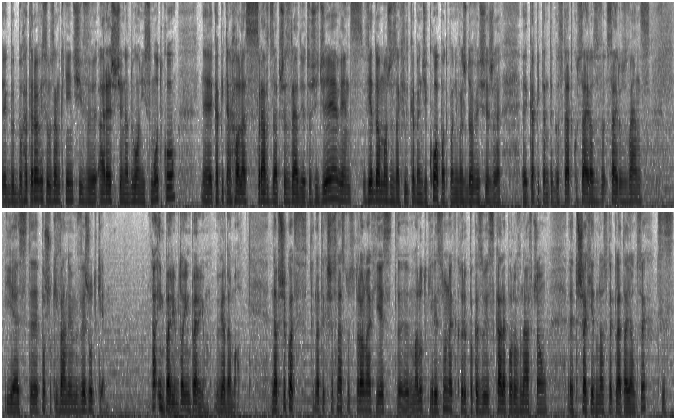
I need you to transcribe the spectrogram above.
jakby bohaterowie są zamknięci w areszcie na dłoni smutku. E, kapitan Hollas sprawdza przez radio, co się dzieje, więc wiadomo, że za chwilkę będzie kłopot, ponieważ dowie się, że e, kapitan tego statku, Cyrus, Cyrus Vance, jest e, poszukiwanym wyrzutkiem. A Imperium to Imperium, wiadomo. Na przykład na tych 16 stronach jest malutki rysunek, który pokazuje skalę porównawczą trzech jednostek latających. To jest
